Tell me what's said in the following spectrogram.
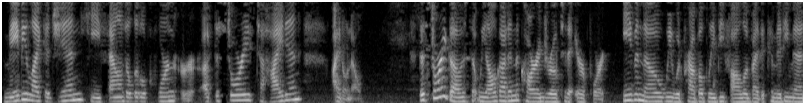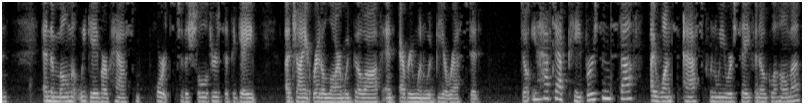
Maybe like a jinn, he found a little corner of the stories to hide in. I don't know. The story goes that we all got in the car and drove to the airport, even though we would probably be followed by the committee men. And the moment we gave our passports to the soldiers at the gate, a giant red alarm would go off and everyone would be arrested. Don't you have to have papers and stuff? I once asked when we were safe in Oklahoma.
